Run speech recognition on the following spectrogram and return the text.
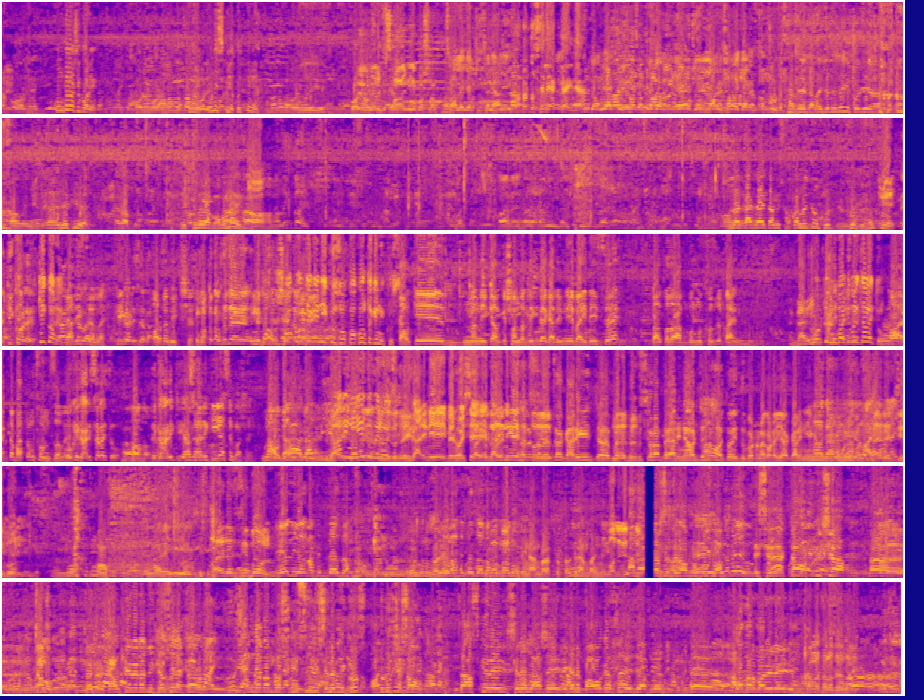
কোন ক্লাসে পড়ে? কোন স্কুলে? করতে ধরেন সবাই ধরেন ছেলেরা বাবা নাই? আমরা কাজ যাইতে আমি সকাল হইতে খুঁজছি কি? করে? কি করে? গাড়ি চালায়। কি গাড়ি চালা অটো রিক্সা। গতকালকে যে নিখোঁজ কখন থেকে নিখোঁজ কখন থেকে নিখোঁজ? কালকে মানে কালকে সন্ধ্যার দিক দিয়ে গাড়ি নিয়ে বাইরে এসে তারপরে আব্বু মুখ পায় পাই না ওর কি মোবাইল টোবাইল চালাইতো হ্যাঁ, একটা বাটন ফোন চলে ও গাড়ি চালাইতো হ্যাঁ, হ্যাঁ। গাড়ি কি আছে? কি আছে বাসায়? না গাড়ি নিয়ে তো বের হয়েছে। গাড়ি নিয়ে বের হয়েছে গাড়ি নিয়ে হয়তো গাড়ি গাড়ি নেওয়ার জন্য হয়তো এই দুর্ঘটনা ঘটাইয়া গাড়ি নিয়ে গেছে। জীবন। জীবন। আমরা আমরা যেটা আমরা বুঝলাম এই ছেলে একটা অটোরিক্সা চালক। কালকের এটা নিখোঁজের একটা সংবাদ আমরা শুনছি এই ছেলে নিখোঁজ অটোরিক্সা সহ। তো আজকের এই ছেলের লাশ এখানে পাওয়া গেছে এই যে আপনার আলাদার বাড়ির এই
